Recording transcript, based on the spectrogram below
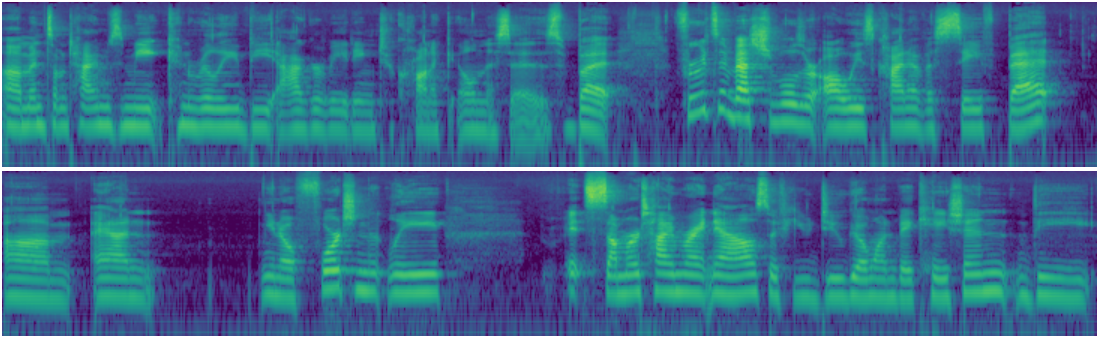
Um, and sometimes meat can really be aggravating to chronic illnesses. But fruits and vegetables are always kind of a safe bet. Um, and, you know, fortunately, it's summertime right now. So if you do go on vacation, the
